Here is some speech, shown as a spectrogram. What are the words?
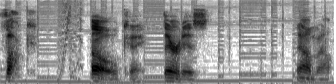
Fuck. Oh, okay. There it is. Now I'm out.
